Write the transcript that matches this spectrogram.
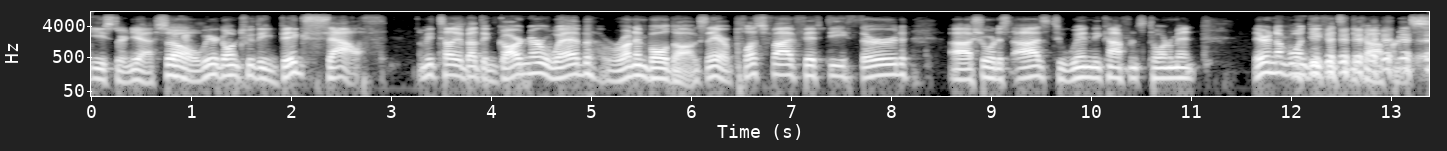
Eastern. Yeah. So okay. we're going to the Big South. Let me tell you about the Gardner Webb Running Bulldogs. They are plus 550, third uh, shortest odds to win the conference tournament. They're a number one defense in the conference,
